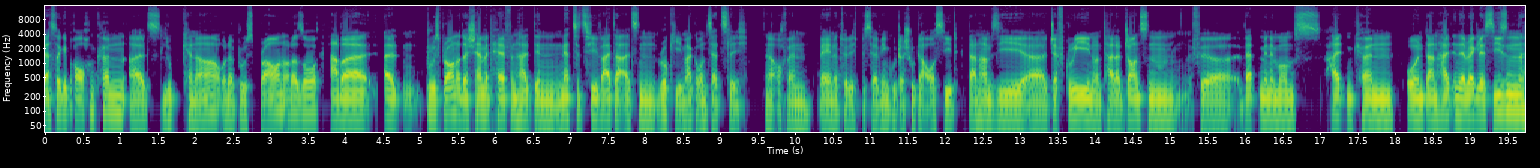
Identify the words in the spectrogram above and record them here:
besser gebrauchen können als Luke Kennard oder Bruce Brown oder so. Aber äh, Bruce Brown oder Shamit helfen halt den Nets jetzt viel weiter als ein Rookie, mal grundsätzlich. Ja, auch wenn Bay natürlich bisher wie ein guter Shooter aussieht. Dann haben sie äh, Jeff Green und Tyler Johnson für Wettminimums halten können. Und dann halt in der Regular Season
